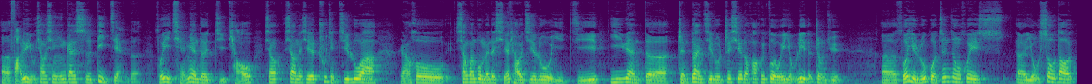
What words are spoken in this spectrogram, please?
呃，法律有效性应该是递减的，所以前面的几条像像那些出警记录啊，然后相关部门的协调记录以及医院的诊断记录这些的话会作为有力的证据，呃，所以如果真正会呃有受到。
